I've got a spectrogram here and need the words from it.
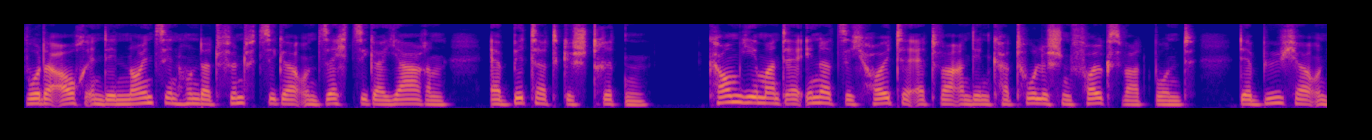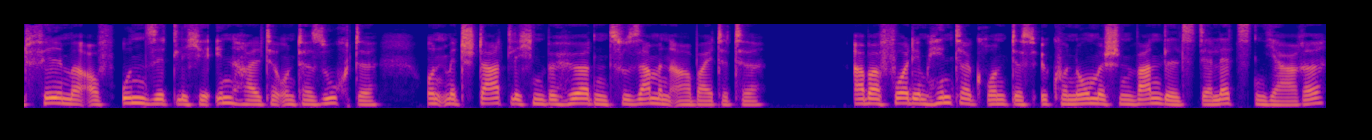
wurde auch in den 1950er und 60er Jahren erbittert gestritten. Kaum jemand erinnert sich heute etwa an den katholischen Volkswartbund, der Bücher und Filme auf unsittliche Inhalte untersuchte und mit staatlichen Behörden zusammenarbeitete. Aber vor dem Hintergrund des ökonomischen Wandels der letzten Jahre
